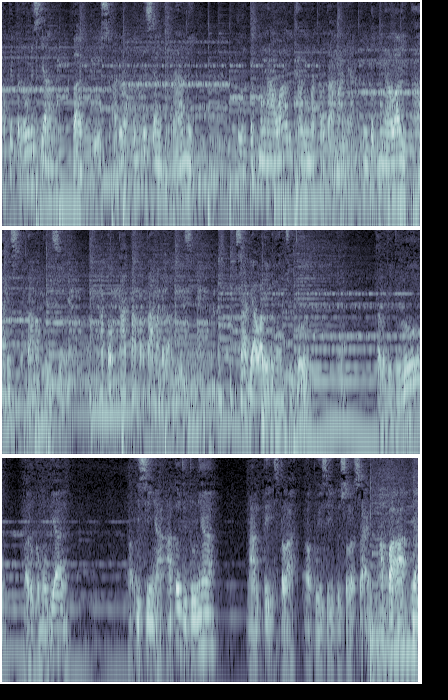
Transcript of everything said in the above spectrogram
Tapi penulis yang bagus adalah penulis yang berani untuk mengawali kalimat pertamanya untuk mengawali baris pertama puisinya atau kata pertama dalam puisinya. Bisa diawali dengan judul terlebih dulu baru kemudian uh, isinya atau judulnya nanti setelah uh, puisi itu selesai. Apa yang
